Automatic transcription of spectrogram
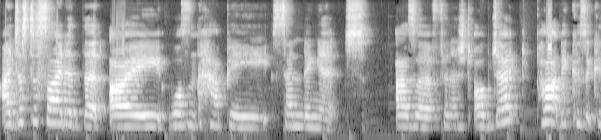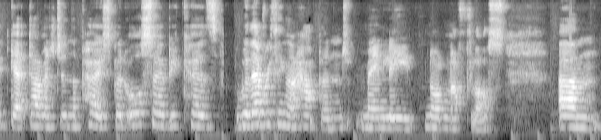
I just decided that I wasn't happy sending it as a finished object, partly because it could get damaged in the post, but also because with everything that happened, mainly not enough floss, um,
